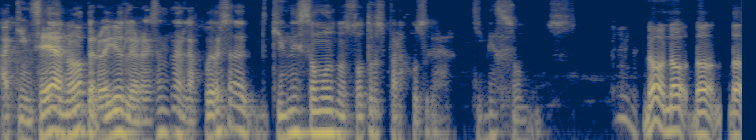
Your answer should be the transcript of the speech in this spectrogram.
a quien sea, ¿no? Pero ellos le rezan a la fuerza. ¿Quiénes somos nosotros para juzgar? ¿Quiénes somos? No, no, no, no,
